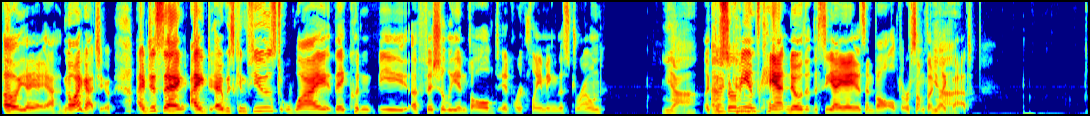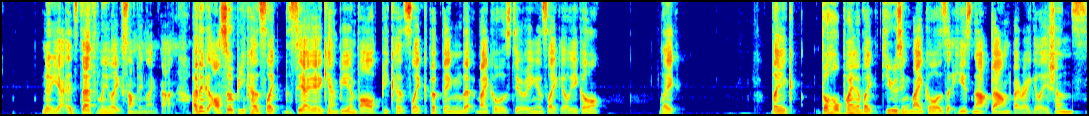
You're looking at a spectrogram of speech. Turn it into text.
Oh yeah, yeah, yeah. No, I got you. I'm just saying I I was confused why they couldn't be officially involved in reclaiming this drone. Yeah, Like the could be- Serbians can't know that the CIA is involved or something like that. No, yeah, it's definitely like something like that. I think also because like the CIA can't be involved because like the thing that Michael is doing is like illegal. Like like the whole point of like using Michael is that he's not bound by regulations.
